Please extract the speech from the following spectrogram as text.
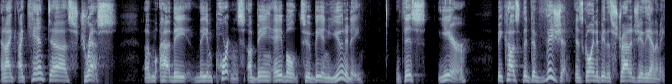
and I, I can't uh, stress. Uh, the, the importance of being able to be in unity this year because the division is going to be the strategy of the enemy.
